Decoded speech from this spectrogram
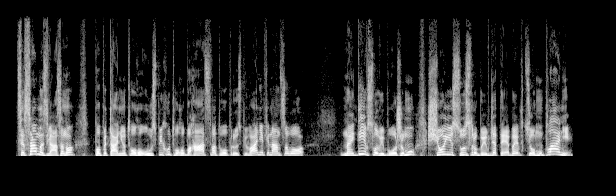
Це саме зв'язано по питанню твого успіху, твого багатства, твого преуспівання фінансового. Найди в Слові Божому, що Ісус зробив для тебе в цьому плані.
